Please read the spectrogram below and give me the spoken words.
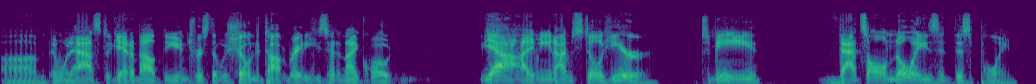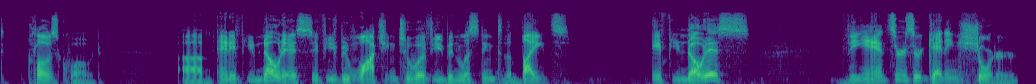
Um, and when asked again about the interest that was shown to Tom Brady, he said, and I quote, Yeah, I mean, I'm still here. To me, that's all noise at this point, close quote. Um, and if you notice, if you've been watching Tua, if you've been listening to the bites, if you notice, the answers are getting shorter.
